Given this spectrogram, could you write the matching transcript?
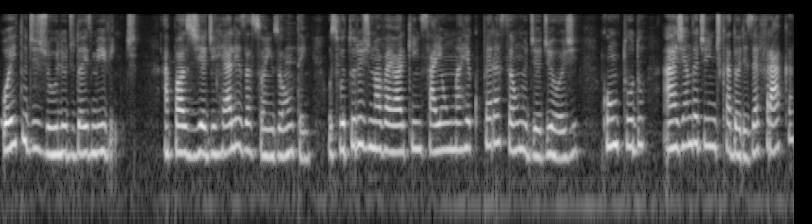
8 de julho de 2020. Após dia de realizações ontem, os futuros de Nova York ensaiam uma recuperação no dia de hoje, contudo, a agenda de indicadores é fraca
